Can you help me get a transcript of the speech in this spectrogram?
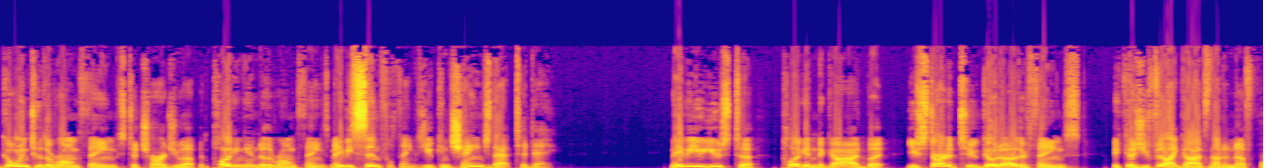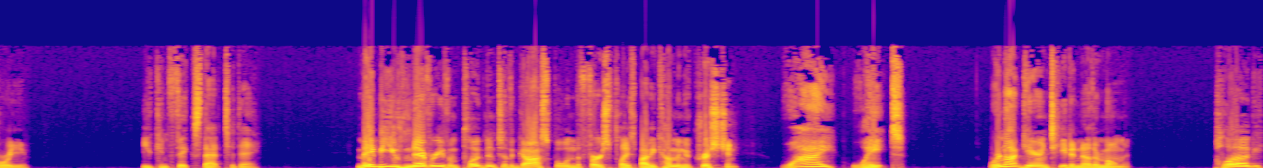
going to the wrong things to charge you up and plugging into the wrong things, maybe sinful things. You can change that today. Maybe you used to plug into God, but you started to go to other things because you feel like God's not enough for you. You can fix that today. Maybe you've never even plugged into the gospel in the first place by becoming a Christian. Why wait? We're not guaranteed another moment. Plug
